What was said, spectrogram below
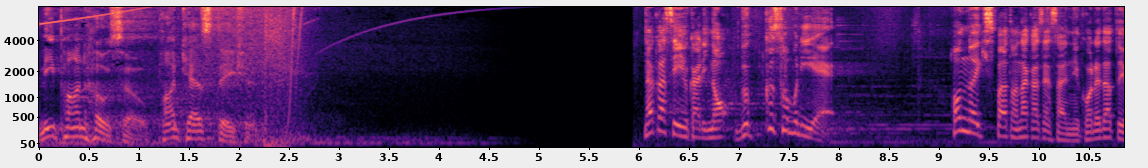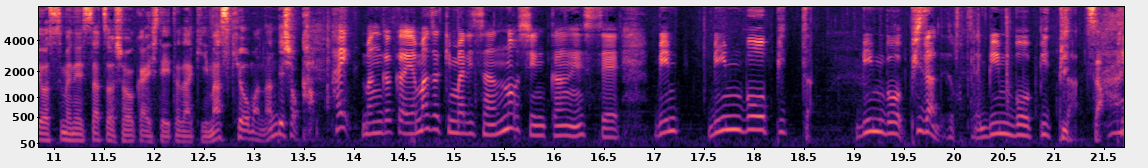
Nippon Hoso Podcast Station. 中瀬ゆかりのブックソムリエ本のエキスパート中瀬さんにこれだというおすすめの一冊を紹介していただきます今日は何でしょうか？はい。漫画家ヤマザキマリさんの新刊エッセイ、貧貧乏ピッツァ。貧乏ピザですね。貧乏ピッツァ。ピッツァピ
